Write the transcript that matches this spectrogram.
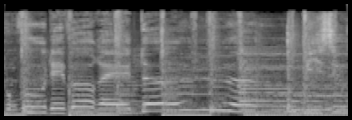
pour vous dévorer de bisous.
